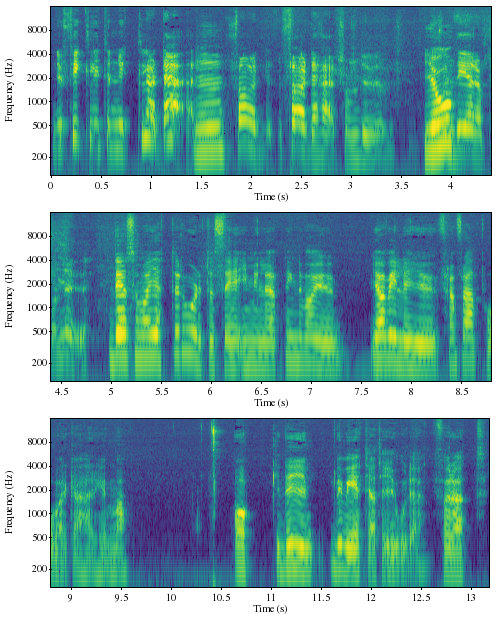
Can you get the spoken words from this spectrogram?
Du fick lite nycklar där mm. för, för det här som du jo, funderar på nu. Det som var jätteroligt att se i min löpning, det var ju, jag ville ju framförallt påverka här hemma. Och det, det vet jag att jag gjorde för att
